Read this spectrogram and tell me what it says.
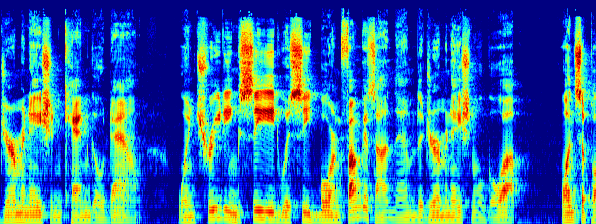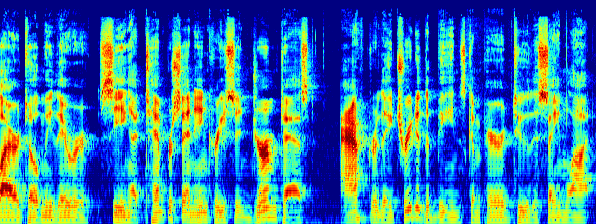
germination can go down. When treating seed with seed-borne fungus on them, the germination will go up. One supplier told me they were seeing a 10% increase in germ test after they treated the beans compared to the same lot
